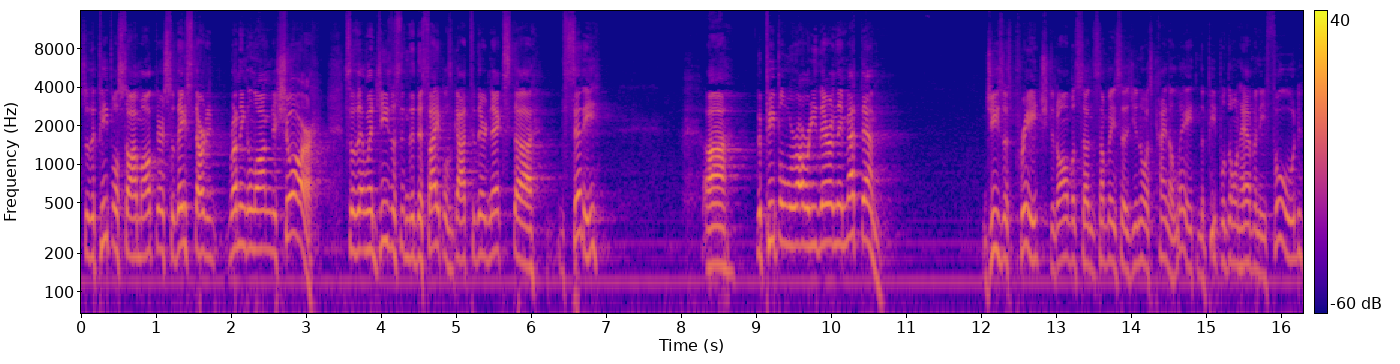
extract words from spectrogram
So the people saw him out there, so they started running along the shore. So that when Jesus and the disciples got to their next uh, city, uh, the people were already there and they met them. Jesus preached, and all of a sudden somebody says, You know, it's kind of late, and the people don't have any food.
